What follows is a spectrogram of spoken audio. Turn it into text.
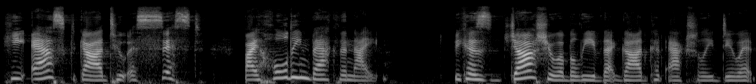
he asked God to assist by holding back the night because Joshua believed that God could actually do it.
